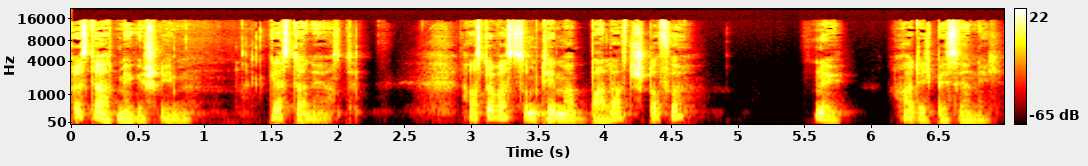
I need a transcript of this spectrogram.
Christa hat mir geschrieben. Gestern erst. Hast du was zum Thema Ballaststoffe? Nö, hatte ich bisher nicht.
